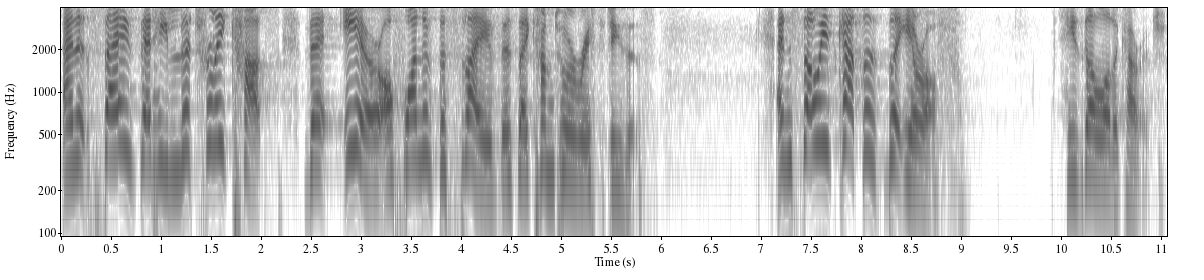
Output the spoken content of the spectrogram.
And it says that he literally cuts the ear off one of the slaves as they come to arrest Jesus. And so he's cut the, the ear off. He's got a lot of courage.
